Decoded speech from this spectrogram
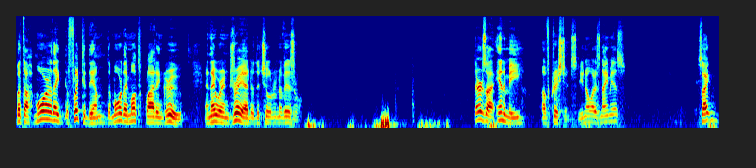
But the more they afflicted them, the more they multiplied and grew, and they were in dread of the children of Israel. There's an enemy of Christians. Do you know what his name is? Satan,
